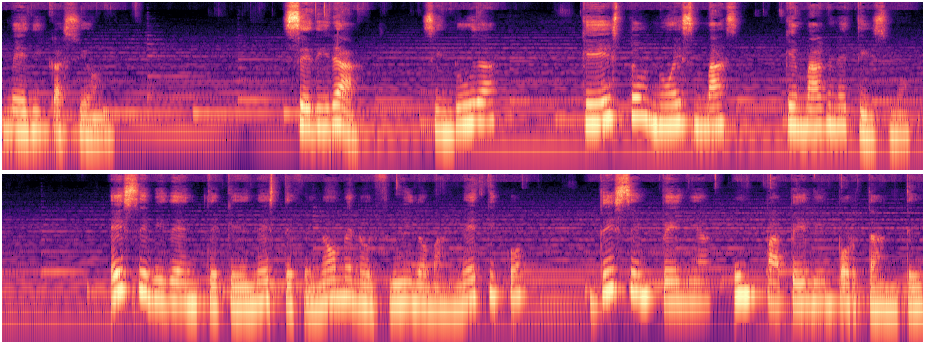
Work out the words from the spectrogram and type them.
medicación. Se dirá, sin duda, que esto no es más que magnetismo es evidente que en este fenómeno el fluido magnético desempeña un papel importante.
